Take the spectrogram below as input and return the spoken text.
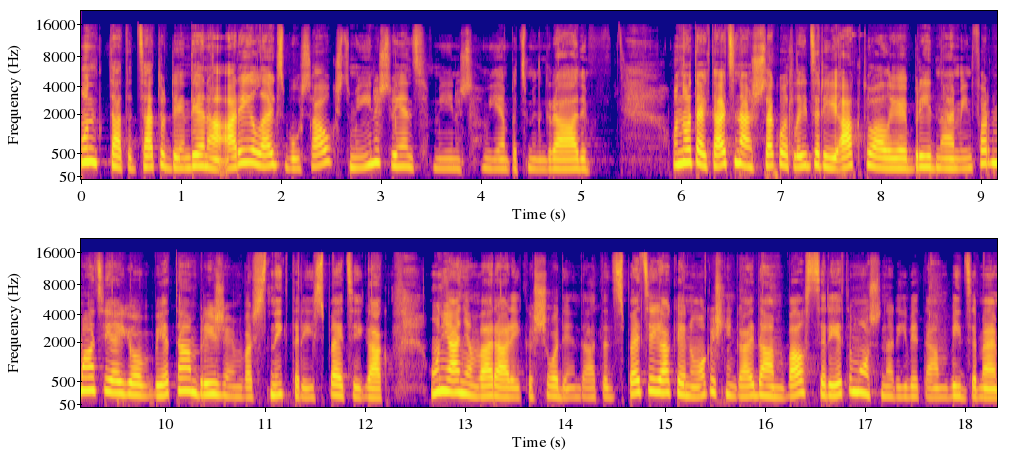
Un tātad ceturtdien dienā arī laiks būs augsts, mīnus 1, mīnus 11 grādi. Un noteikti aicināšu sekot līdzi arī aktuālajai brīdinājuma informācijai, jo vietām brīžiem var snikt arī spēcīgāk. Un jāņem vērā arī, ka šodien tātad spēcīgākie nokrišņi gaidāmi valsts rietumos un arī vietām vidzemē.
